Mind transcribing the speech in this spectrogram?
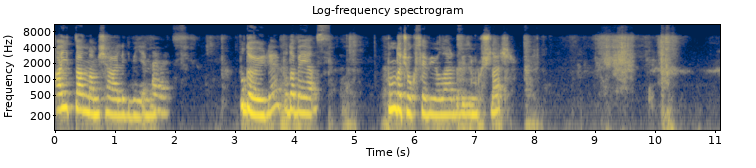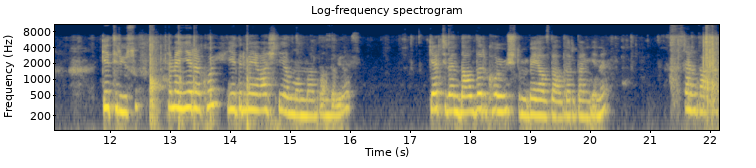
Ayıtlanmamış hali gibi yemin. Evet. Bu da öyle. Bu da beyaz. Bunu da çok seviyorlardı bizim kuşlar. Getir Yusuf. Hemen yere koy. Yedirmeye başlayalım onlardan da biraz. Gerçi ben daldarı koymuştum beyaz daldarıdan gene. Sarı dallar.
